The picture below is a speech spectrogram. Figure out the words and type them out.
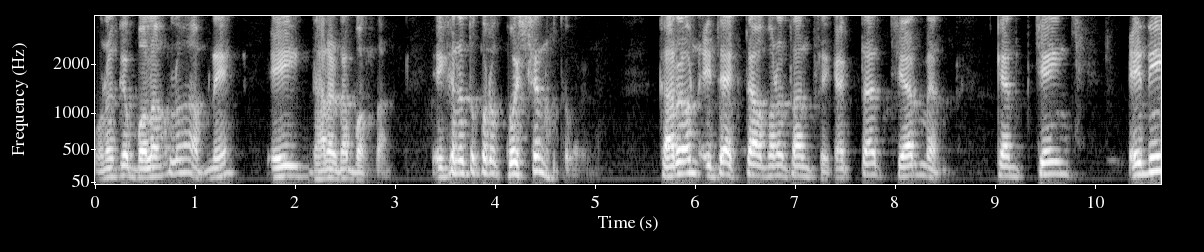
ওনাকে বলা হলো আপনি এই ধারাটা বদলান। এখানে তো কোনো কোয়েশ্চেন হতে পারে না। কারণ এটা একটা গণতান্ত্রিক একটা chairman can change any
